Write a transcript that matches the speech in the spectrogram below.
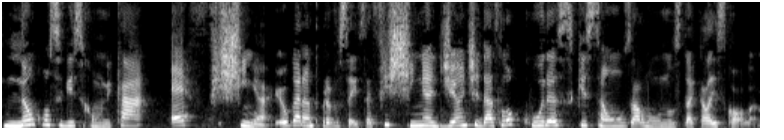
não conseguir se comunicar é fichinha. Eu garanto para vocês, é fichinha diante das loucuras que são os alunos daquela escola.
